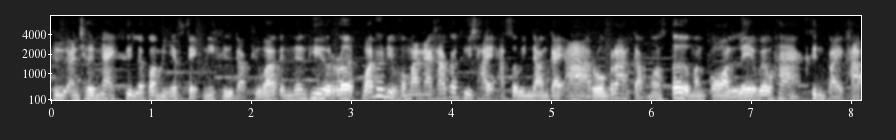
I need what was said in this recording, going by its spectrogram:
คืออัญเชิญง่ายขึ้นแล้วก็มีเอฟเฟกนี่คือแบบถือว่าเป็นเรื่องที่เลิศวัตถุดิบของมันนะครับก็คือใช้อัศวินดำไกอารวมร่างกับมอนสเตอร์มังกรเลเวล 5 ขึ้นไปครับ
